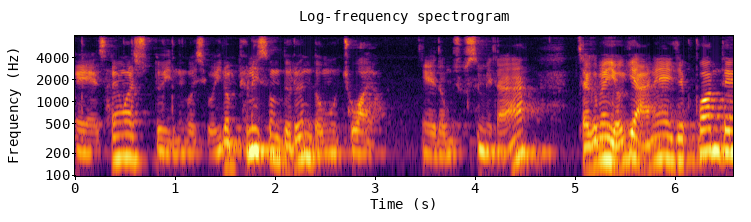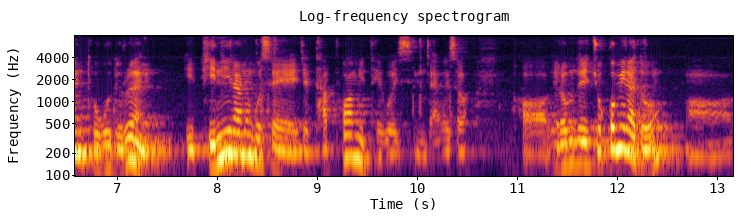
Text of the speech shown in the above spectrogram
예, 사용할 수도 있는 것이고 이런 편의성들은 너무 좋아요. 예, 너무 좋습니다. 자, 그러면 여기 안에 이제 포함된 도구들은 이 bin이라는 곳에 이제 다 포함이 되고 있습니다. 그래서 어, 여러분들이 조금이라도 어,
